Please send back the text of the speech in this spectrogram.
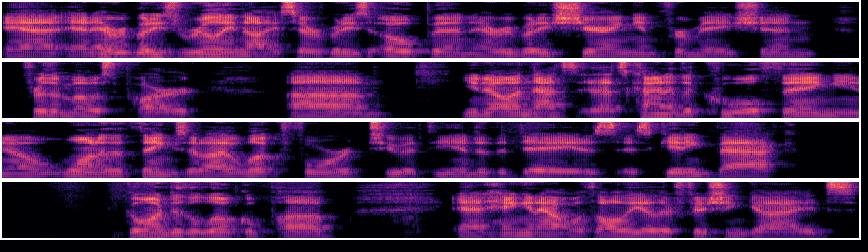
and, and everybody's really nice. Everybody's open. Everybody's sharing information for the most part. Um, you know, and that's that's kind of the cool thing. You know, one of the things that I look forward to at the end of the day is is getting back, going to the local pub, and hanging out with all the other fishing guides.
